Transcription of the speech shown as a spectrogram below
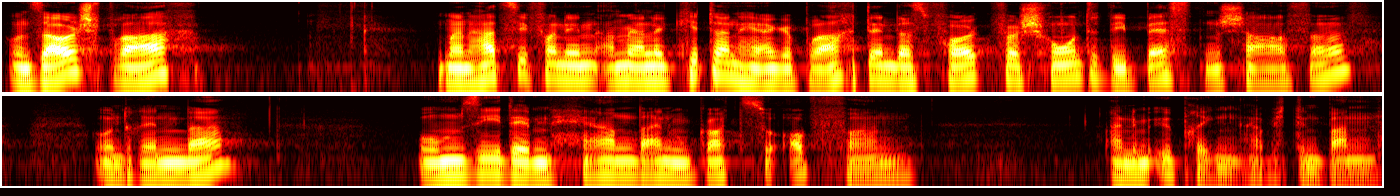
Und Saul sprach, man hat sie von den Amalekitern hergebracht, denn das Volk verschonte die besten Schafe und Rinder, um sie dem Herrn, deinem Gott, zu opfern an dem übrigen habe ich den Bann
